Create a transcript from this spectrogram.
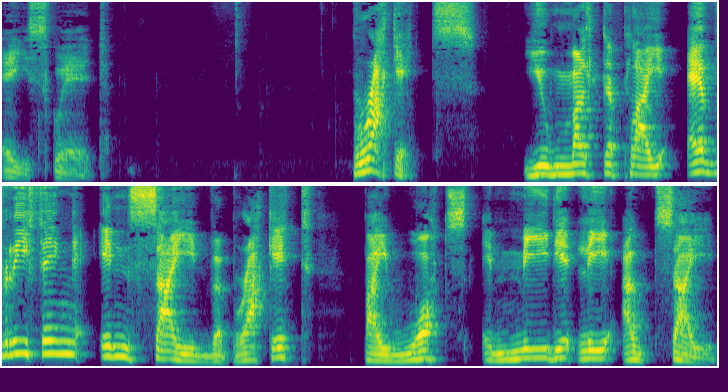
8a squared. Brackets. You multiply everything inside the bracket by what's immediately outside.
